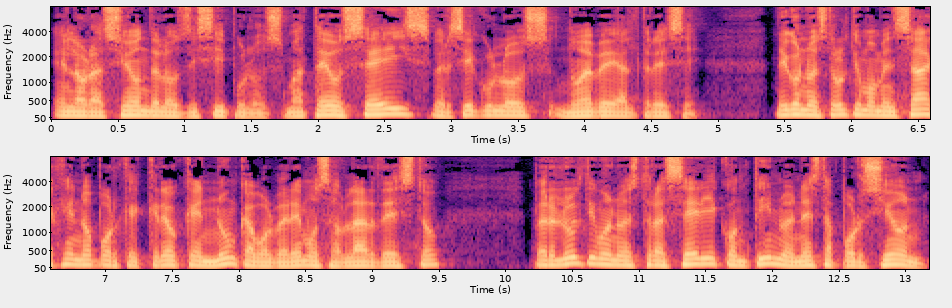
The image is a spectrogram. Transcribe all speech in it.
en la oración de los discípulos. Mateo 6, versículos 9 al 13. Digo nuestro último mensaje no porque creo que nunca volveremos a hablar de esto, pero el último en nuestra serie continua en esta porción.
